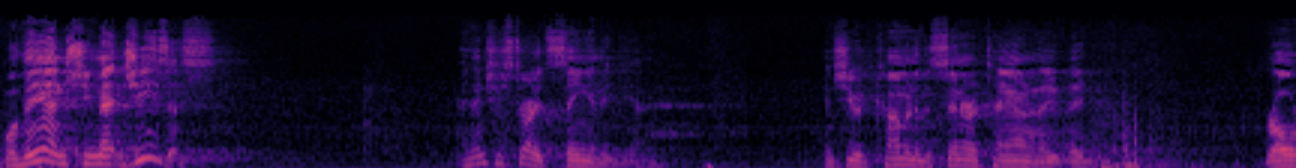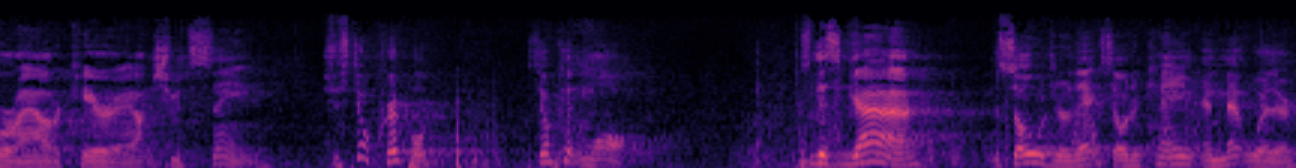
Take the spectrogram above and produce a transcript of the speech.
Well, then she met Jesus. And then she started singing again. And she would come into the center of town, and they, they'd roll her out or carry her out, and she would sing. She was still crippled, still couldn't walk. So this guy, the soldier, the ex-soldier, came and met with her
